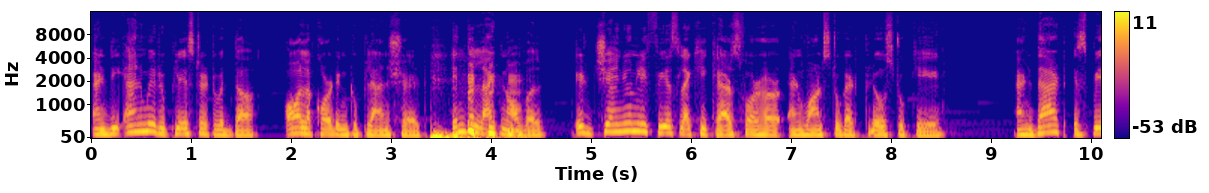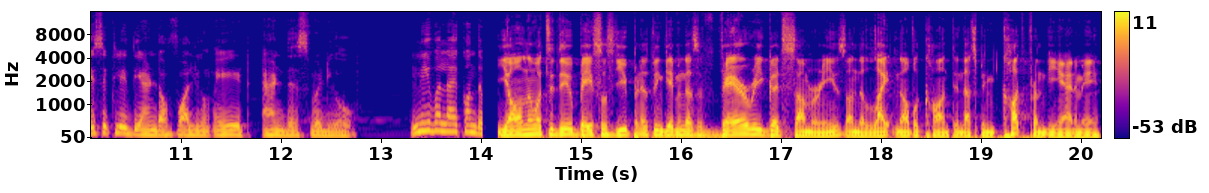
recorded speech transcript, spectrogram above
And the anime replaced it with the all according to plan shit. In the light novel, it genuinely feels like he cares for her and wants to get close to K. And that is basically the end of volume 8 and this video. Leave a like on the Y'all know what to do. Baseless Upen has been giving us very good summaries on the light novel content that's been cut from the anime.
